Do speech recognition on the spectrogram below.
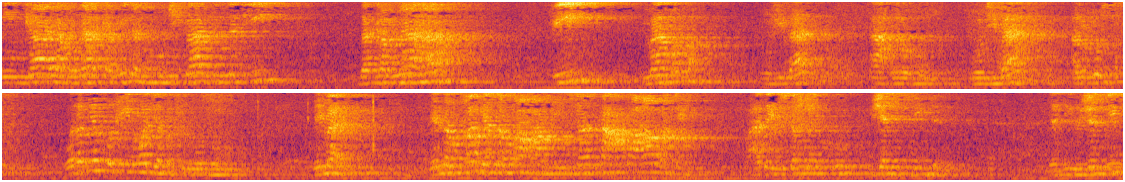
إن كان هناك من الموجبات التي ذكرناها في ما مضى. موجبات الوضوء موجبات الغسل ولم يقل إن وجب في الوضوء. لماذا؟ لأنه قد يتطهر الإنسان مع طهارته وهذا يسمى مجدد الذي يجدد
